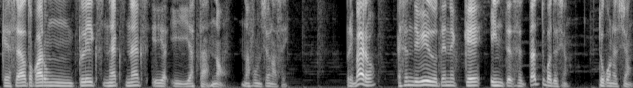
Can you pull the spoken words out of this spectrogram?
que sea tocar un clic, next, next y, y ya está. No, no funciona así. Primero, ese individuo tiene que interceptar tu petición, tu conexión.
